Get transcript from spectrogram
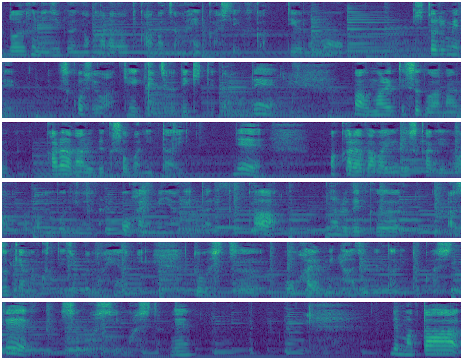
どういうふうに自分の体とか赤ちゃんが変化していくかっていうのも1人目で少しは経験値ができてたのでまあ、生まれてすぐはなるからなるべくそばにいたいで、まあ、体が許す限りは母乳を早めにあげたりとかなるべく預けなくて自分の部屋に同室を早めに始めたりとかして過ごしましたね。でまたあ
